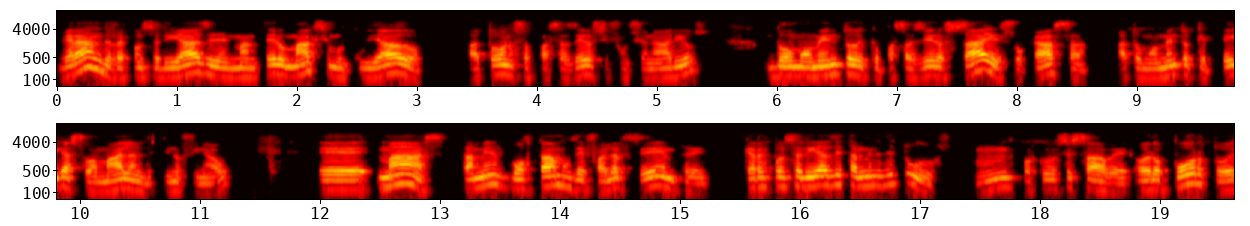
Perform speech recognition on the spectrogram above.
grande responsabilidad de mantener o máximo cuidado a todos nuestros pasajeros y funcionarios, do momento de que el pasajero sale de su casa até o momento que pega sua mala no destino final. Eh, mas também gostamos de falar sempre que a responsabilidade também é de todos, porque você sabe, o aeroporto é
